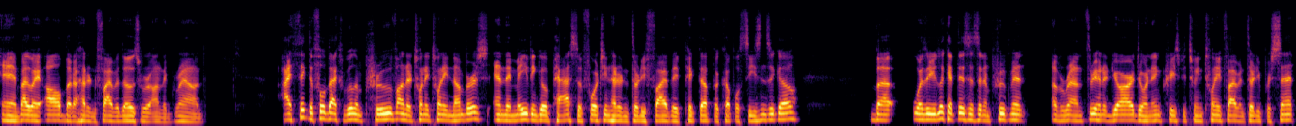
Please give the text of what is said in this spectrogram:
And by the way, all but 105 of those were on the ground. I think the fullbacks will improve on their 2020 numbers, and they may even go past the 1,435 they picked up a couple seasons ago. But whether you look at this as an improvement of around 300 yards or an increase between 25 and 30 percent,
